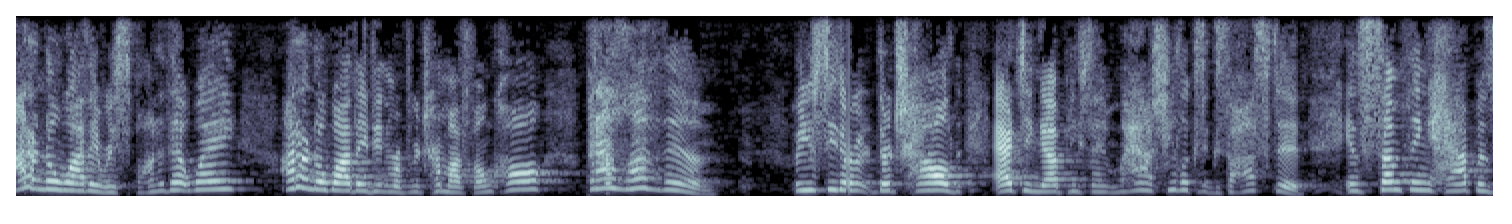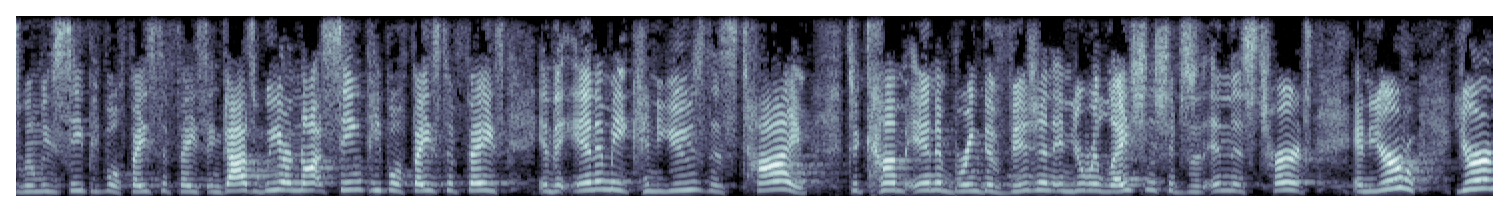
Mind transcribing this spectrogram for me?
I don't know why they responded that way. I don't know why they didn't return my phone call, but I love them. Or you see their, their child acting up and you say, wow, she looks exhausted. And something happens when we see people face to face. And guys, we are not seeing people face to face. And the enemy can use this time to come in and bring division in your relationships within this church. And your, your,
